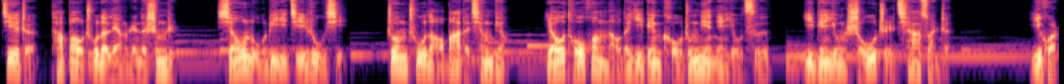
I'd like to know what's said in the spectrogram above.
接着他报出了两人的生日，小鲁立即入戏，装出老爸的腔调。摇头晃脑的，一边口中念念有词，一边用手指掐算着。一会儿，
